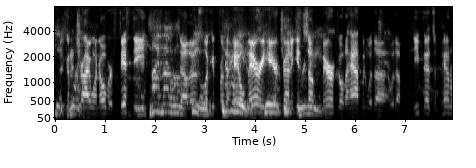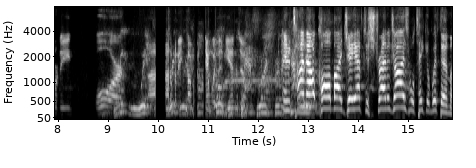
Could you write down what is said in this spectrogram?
is going to try one over 50. So they're looking for the Hail Mary here, trying to get some miracle to happen with a with a defensive penalty or uh, somebody coming in with the end zone. And a timeout call by JF to strategize. We'll take it with them.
